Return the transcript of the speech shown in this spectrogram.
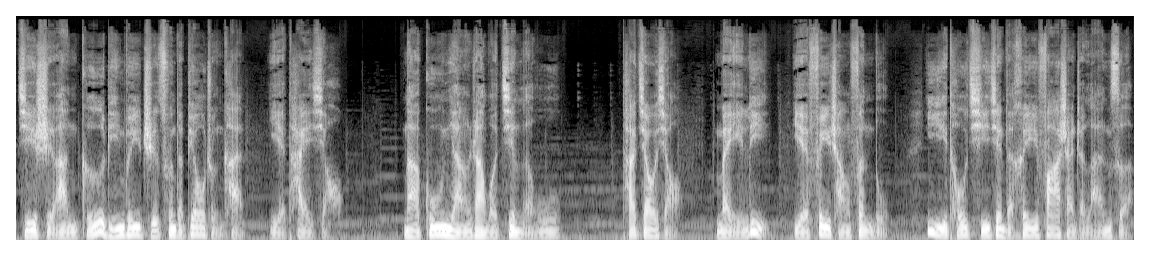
即使按格林威治村的标准看，也太小。那姑娘让我进了屋，她娇小、美丽，也非常愤怒。一头齐肩的黑发闪着蓝色，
